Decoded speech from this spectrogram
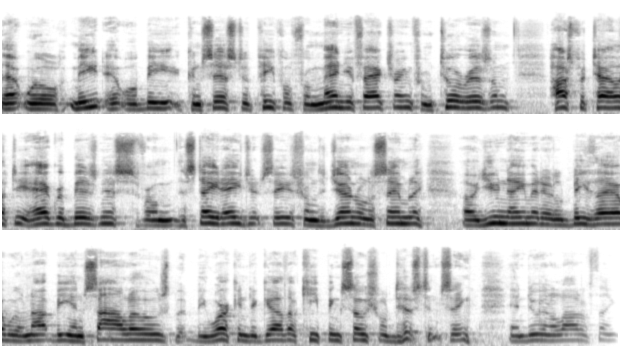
that will meet. It will be consist of people from manufacturing, from tourism, hospitality, agribusiness, from the state agencies, from the General Assembly. Uh, you name it, it'll be there. We'll not be in silos, but be working together, keeping social distancing, and doing a lot of things.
